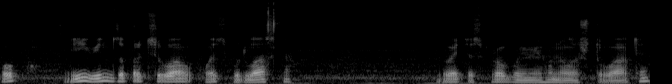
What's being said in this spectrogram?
Оп, і він запрацював. Ось, будь ласка. Давайте спробуємо його налаштувати.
